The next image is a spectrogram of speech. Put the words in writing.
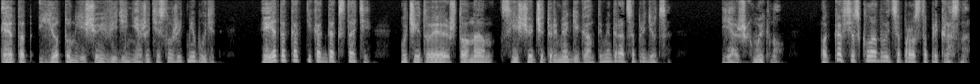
Этот йотун еще и в виде нежити служить мне будет. И это как никогда кстати, учитывая, что нам с еще четырьмя гигантами драться придется. Я ж хмыкнул. Пока все складывается просто прекрасно.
